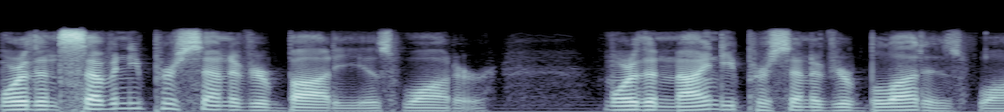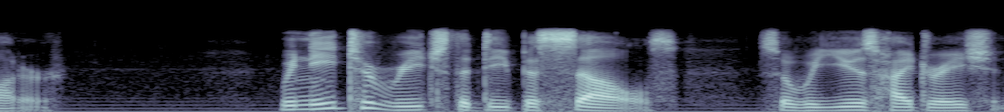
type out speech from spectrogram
More than 70% of your body is water. More than 90% of your blood is water. We need to reach the deepest cells, so we use hydration.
